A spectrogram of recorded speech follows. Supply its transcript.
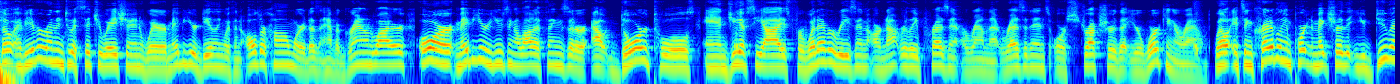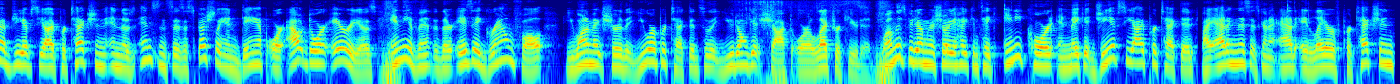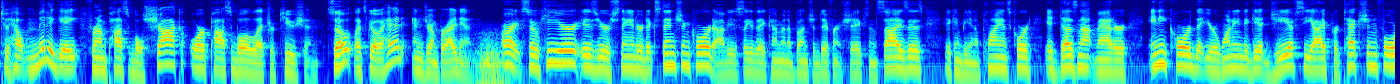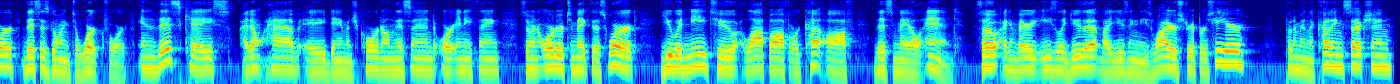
So have you ever run into a situation where maybe you're dealing with an older home where it doesn't have a ground wire, or maybe you're using a lot of things that are outdoor tools and GFCIs for whatever reason are not really present around that residence or structure that you're working around? Well, it's incredibly important to make sure that you do have GFCI protection in those instances, especially in damp or outdoor areas in the event that there is a ground fault you wanna make sure that you are protected so that you don't get shocked or electrocuted. Well, in this video, I'm gonna show you how you can take any cord and make it GFCI protected. By adding this, it's gonna add a layer of protection to help mitigate from possible shock or possible electrocution. So let's go ahead and jump right in. All right, so here is your standard extension cord. Obviously, they come in a bunch of different shapes and sizes. It can be an appliance cord. It does not matter any cord that you're wanting to get GFCI protection for, this is going to work for. In this case, I don't have a damaged cord on this end or anything. So in order to make this work, you would need to lop off or cut off this male end. So I can very easily do that by using these wire strippers here, put them in the cutting section,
